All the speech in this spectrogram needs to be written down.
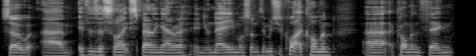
So um, if there's a slight spelling error in your name or something, which is quite a common uh, a common thing,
